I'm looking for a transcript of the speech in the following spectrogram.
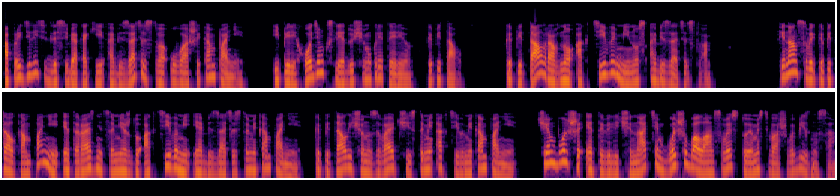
Определите для себя, какие обязательства у вашей компании. И переходим к следующему критерию – капитал. Капитал равно активы минус обязательства. Финансовый капитал компании – это разница между активами и обязательствами компании. Капитал еще называют чистыми активами компании. Чем больше эта величина, тем больше балансовая стоимость вашего бизнеса.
